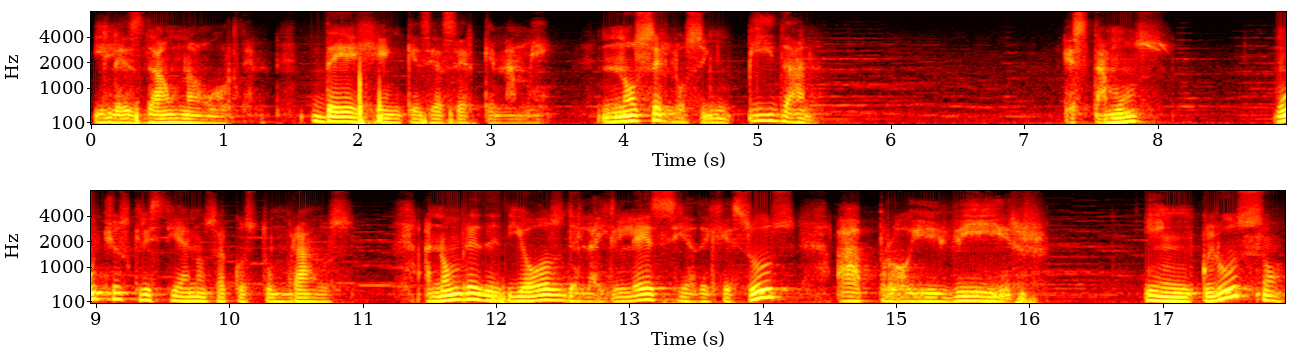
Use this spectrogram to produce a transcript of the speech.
y les da una orden. Dejen que se acerquen a mí. No se los impidan. Estamos muchos cristianos acostumbrados, a nombre de Dios, de la iglesia, de Jesús, a prohibir. Incluso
